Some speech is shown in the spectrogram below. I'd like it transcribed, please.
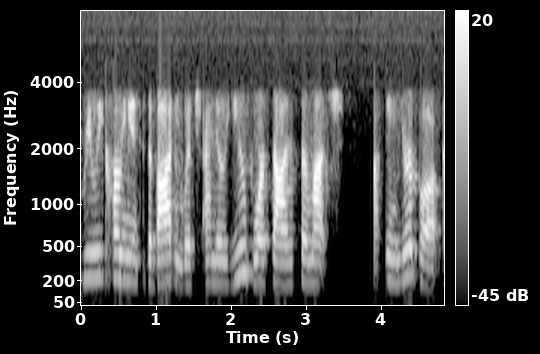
really coming into the body, which I know you've worked on so much uh, in your book.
